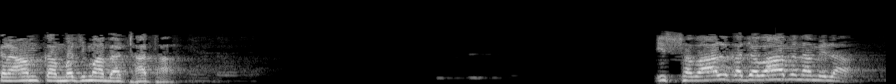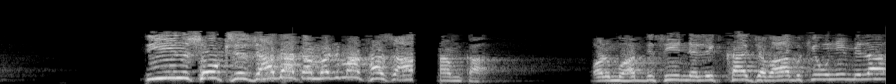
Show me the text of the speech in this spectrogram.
کرام کا مجمع بیٹھا تھا۔ اس سوال کا جواب نہ ملا۔ تین سو سے زیادہ کا مجمع تھا صحابہ کرام کا۔ اور محدثین نے لکھا، جواب کیوں نہیں ملا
